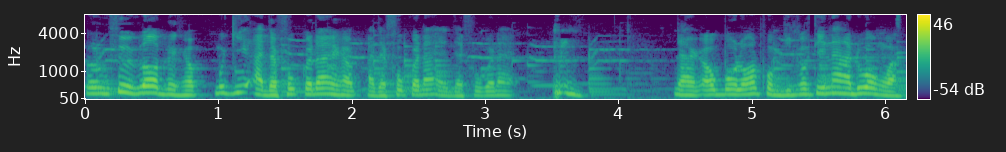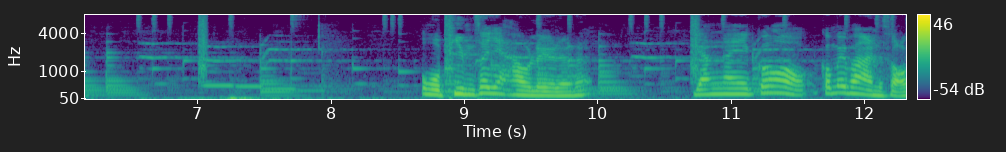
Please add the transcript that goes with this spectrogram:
ลองซื้ออีกรอบหนึ่งครับ เมื่อกี้อาจจะฟุกก็ได้ครับ อาจจะฟุกก็ได้ อาจจะฟุกก็ได้ อยากเอาโบลอสผมยิงเข้าที่หน้าด้วงว่ะ โอ้พิมพ์ซะยาวเลยเลยนะ ยังไงก็ ก็ไม่ผ่านสอง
